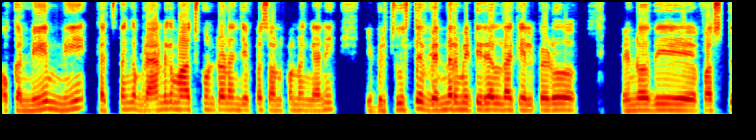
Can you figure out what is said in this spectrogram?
ఒక నేమ్ని ఖచ్చితంగా బ్రాండ్గా మార్చుకుంటాడని చెప్పేసి అనుకున్నాం కానీ ఇప్పుడు చూస్తే విన్నర్ మెటీరియల్ దాకా వెళ్ళిపోయాడు. రెండోది ఫస్ట్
